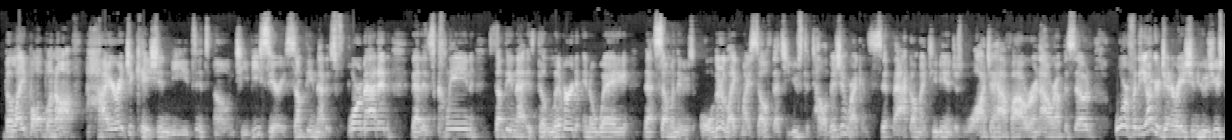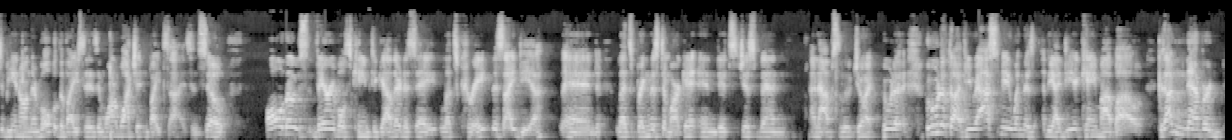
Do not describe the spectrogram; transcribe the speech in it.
the light bulb went off. Higher education needs its own TV series, something that is formatted, that is clean, something that is delivered in a way that someone who's older, like myself, that's used to television, where I can sit back on my TV and just watch a half hour, an hour episode, or for the younger generation who's used to being on their mobile devices and want to watch it in bite size. And so all those variables came together to say, let's create this idea and let's bring this to market. And it's just been an absolute joy. Who would have, who would have thought if you asked me when this, the idea came about, cause I've never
